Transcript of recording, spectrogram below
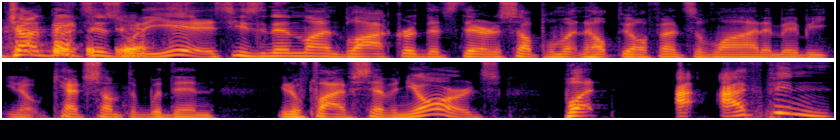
John Bates is what he is. He's an inline blocker that's there to supplement and help the offensive line and maybe you know catch something within you know five seven yards. But I, have been,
